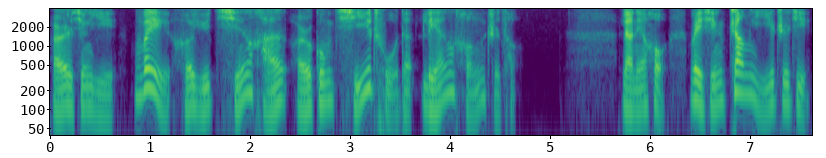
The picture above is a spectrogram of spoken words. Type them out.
而行以魏和于秦韩而攻齐楚的连横之策。两年后，为行张仪之计，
